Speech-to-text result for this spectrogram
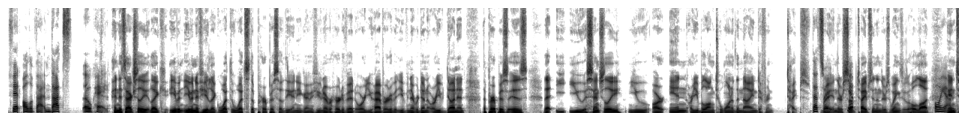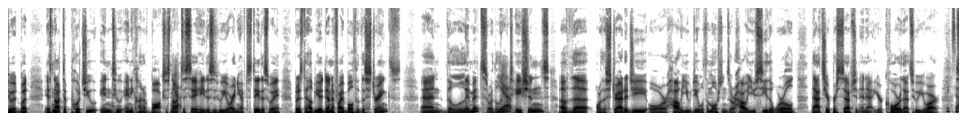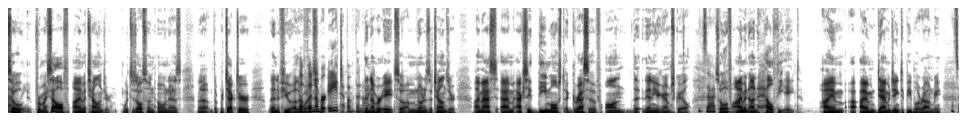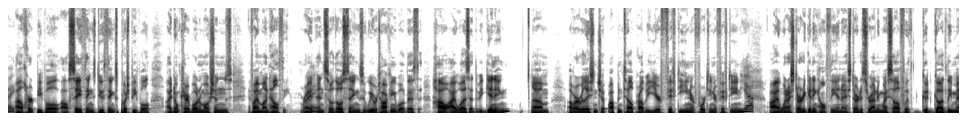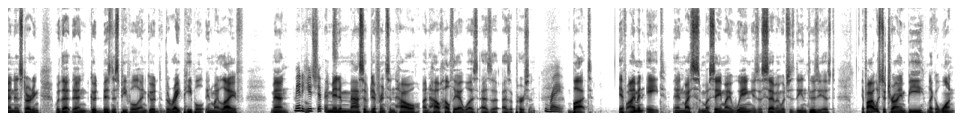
fit all of that and that's okay And it's actually like even even if you like what what's the purpose of the Enneagram? If you've never heard of it or you have heard of it, you've never done it or you've done it, the purpose is that y- you essentially you are in or you belong to one of the nine different types. That's right. And there's Yep. subtypes and then there's wings. There's a whole lot Oh, yeah. into it, but it's not to put you into any kind of box. It's not Yeah. to say, "Hey, this is who you are and you have to stay this way," but it's to help you identify both of the strengths and the limits or the Yeah. limitations of the or the strategy or how you deal with emotions or how you see the world that's your perception and at your core that's who you are exactly. so for myself i'm a challenger which is also known as uh, the protector, and a few other Of ones. the number eight of the nine. The number eight. So I'm known as a challenger. I'm asked, I'm actually the most aggressive on the, the Enneagram scale. Exactly. So if I'm an unhealthy eight, I am uh, I am damaging to people around me. That's right. I'll hurt people. I'll say things, do things, push people. I don't care about emotions if I'm unhealthy, right? Right. And so those things we were talking about this how I was at the beginning um, of our relationship up until probably year 15 or 14 or 15. Yeah. I when I started getting healthy and I started surrounding myself with good godly men and starting with that and good business people and good the right people in my life, man, Made a huge difference. it made a massive difference in how on how healthy I was as a as a person. right. But if I'm an eight and my, my say my wing is a seven, which is the enthusiast, if I was to try and be like a one,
